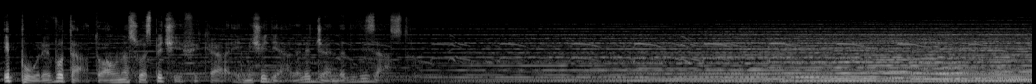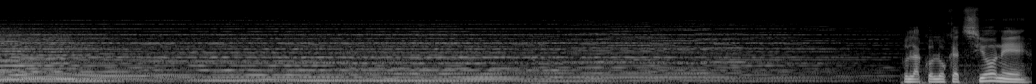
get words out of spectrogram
eppure votato a una sua specifica e micidiale leggenda di disastro. La collocazione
